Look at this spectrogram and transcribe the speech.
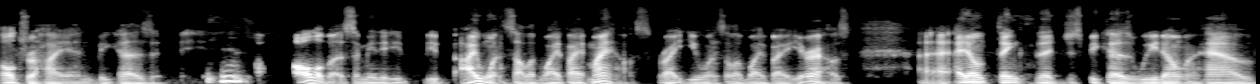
ultra high end because mm-hmm. all of us. I mean, it, it, I want solid Wi-Fi at my house, right? You want solid Wi-Fi at your house. I, I don't think that just because we don't have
